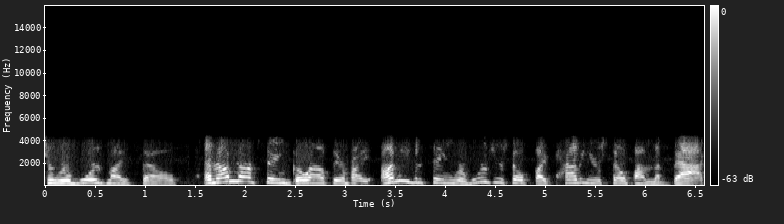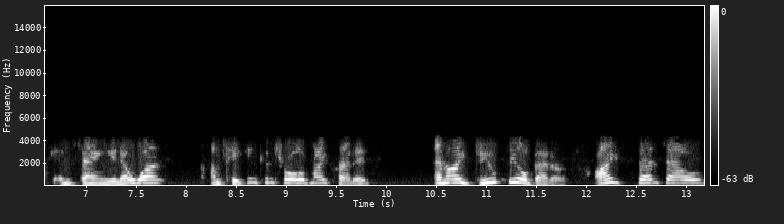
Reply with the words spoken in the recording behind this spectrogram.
to reward myself. And I'm not saying go out there by, I'm even saying reward yourself by patting yourself on the back and saying, you know what? I'm taking control of my credit and I do feel better. I sent out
